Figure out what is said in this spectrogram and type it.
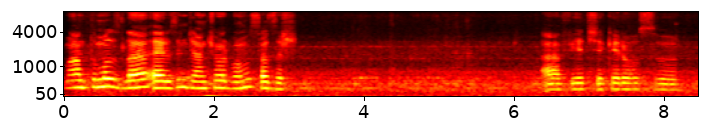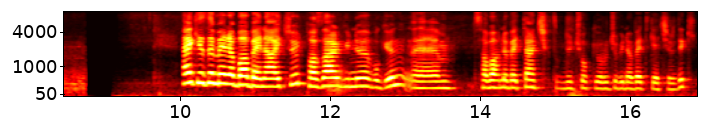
Mantımızla Erzincan çorbamız hazır. Afiyet şeker olsun. Herkese merhaba ben Aytül. Pazar günü bugün e, sabah nöbetten çıktım. Dün çok yorucu bir nöbet geçirdik.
